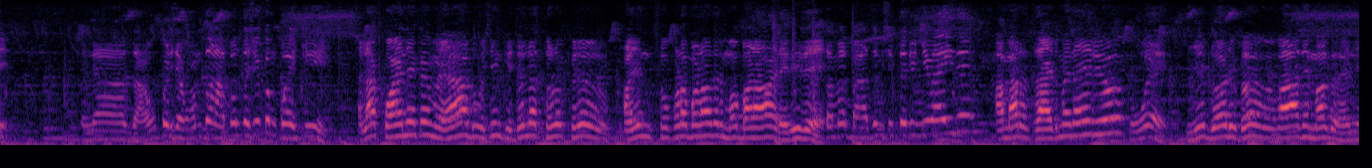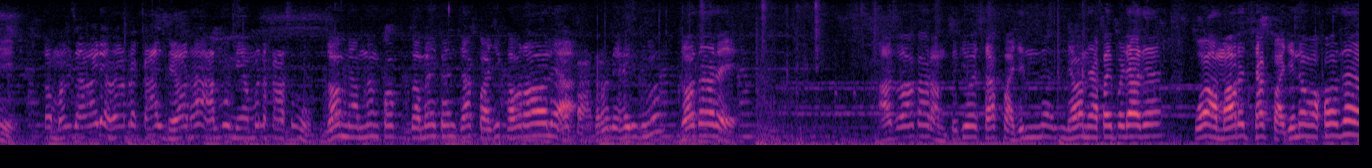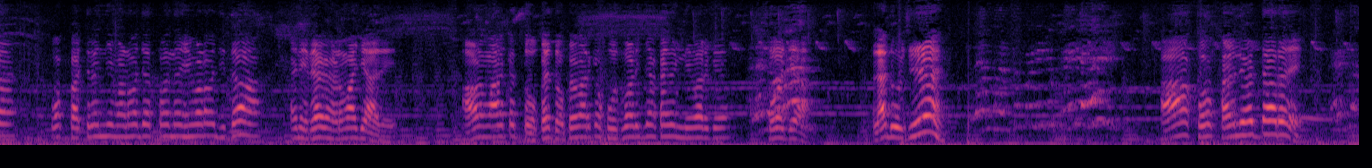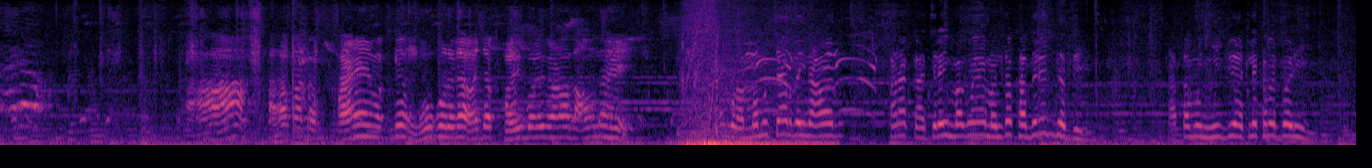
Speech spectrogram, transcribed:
એટલે જવું પડશે. આમ તો આપણ તો શું કેમ કોઈ કી? અલા કોઈ ને કઈ આ ડોસી કીધું લા થોડું પેલું ફળીને ચોપડા બનાવો તો મગ બનાવવા રેડી છે. તમારે બાજુ સિત્તેરની આવી છે? આ મારો સાઈડમાં નહીં રહ્યો. ઉવે એ દોડ ઊભા વા છે મગ હે ને તો મન જાવાડે હવે આપણે કાલ ભેળા થાય હાલમાં મેમન ખાસું જો મેમન કોક ગમે કઈ શાકભાજી ખવડાવો લે પાદરા નહેરી દીધું જો તારે. આ તો આ કાર રમતું જેવા શાકભાજી ને લેવા નીકળી પડ્યા છે. ઓ અમારે જ શાકભાજી નો વખો છે ઓ કચરે ની વણવા જતો નહીં વણવા દીધા અને હીરા વણવા જ્યા છે. આવડે માર કે ધોકે ધોકે વાર કે ફૂટવાડી જ્યાં ખાઈ નિવાર કે તો જા અલા ડોશી. હા, ખો, ખાઈ લેવા તારે. હા હા પણ ખાઈ વખતે ઊંઘું કરું હવે તો ફળી બળી વણવા તો નહીં. હું ચાર દઈને આવે અને આ કચરે મગવાય મને તો ખબર જ નથી. આ તો હું નીચ ગયો એટલે ખબર પડી.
